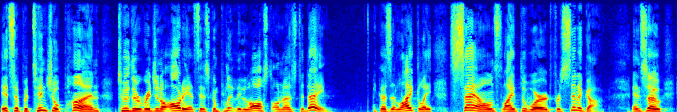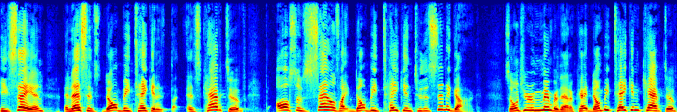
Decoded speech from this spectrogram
it's a potential pun to the original audience that is completely lost on us today because it likely sounds like the word for synagogue. And so he's saying, in essence, don't be taken as captive, also sounds like don't be taken to the synagogue. So I want you to remember that, okay? Don't be taken captive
